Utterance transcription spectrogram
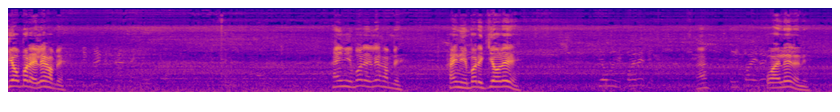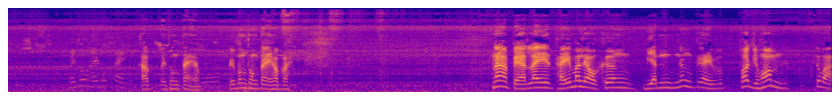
เกี่ยวบ่ได้เลยครับนี่ไฮนี่บ่ได้เลยครับนี่ไฮนี่บ่ได้เกี่ยวเลยเกี่ยวมันปล่อยเลยสิฮะตีปล่อยเลยปล่อยเลยน่ะนี่ไปช่วงไหนทุกไก่ครับ ไปทงใต้ครับ ไปเบิ่งทงใต้ครับไป หน้าแปดไรไถมาแล้วเครื่องเบียนนั่งไก่พอสิหอมคือว่า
